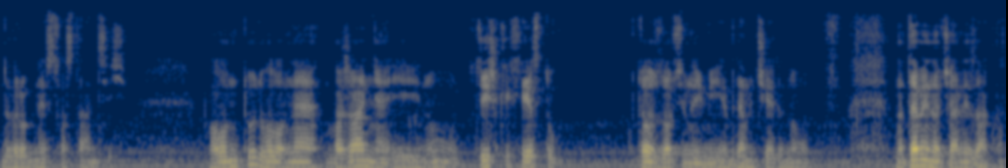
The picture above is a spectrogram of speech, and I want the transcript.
до виробництва станцій. Головне тут головне бажання і ну, трішки хисту. Хто зовсім не вміє, будемо вчити. Ну, на темний навчальний заклад.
